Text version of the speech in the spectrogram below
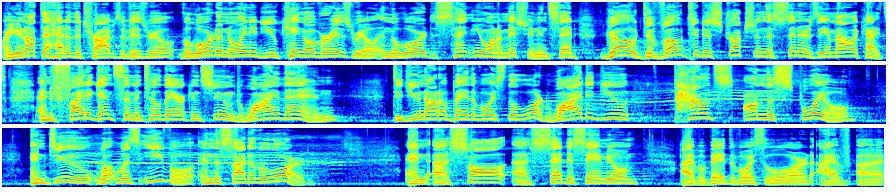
are you not the head of the tribes of Israel? The Lord anointed you king over Israel, and the Lord sent you on a mission and said, Go, devote to destruction the sinners, the Amalekites, and fight against them until they are consumed. Why then did you not obey the voice of the Lord? Why did you pounce on the spoil? And do what was evil in the sight of the Lord. And uh, Saul uh, said to Samuel, I have obeyed the voice of the Lord. I have uh,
